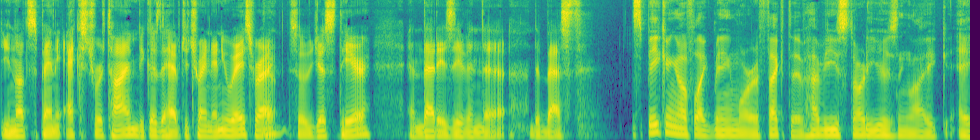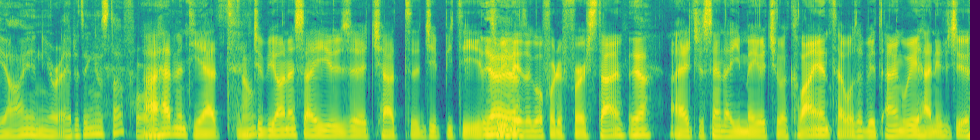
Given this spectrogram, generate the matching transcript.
You're not spending extra time because they have to train anyways, right? So just there, and that is even the the best. Speaking of like being more effective, have you started using like AI in your editing and stuff? Or I haven't yet. No? To be honest, I use uh, Chat GPT Yeah, three yeah. days ago for the first time. yeah, I had to send an email to a client. I was a bit angry. I needed to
